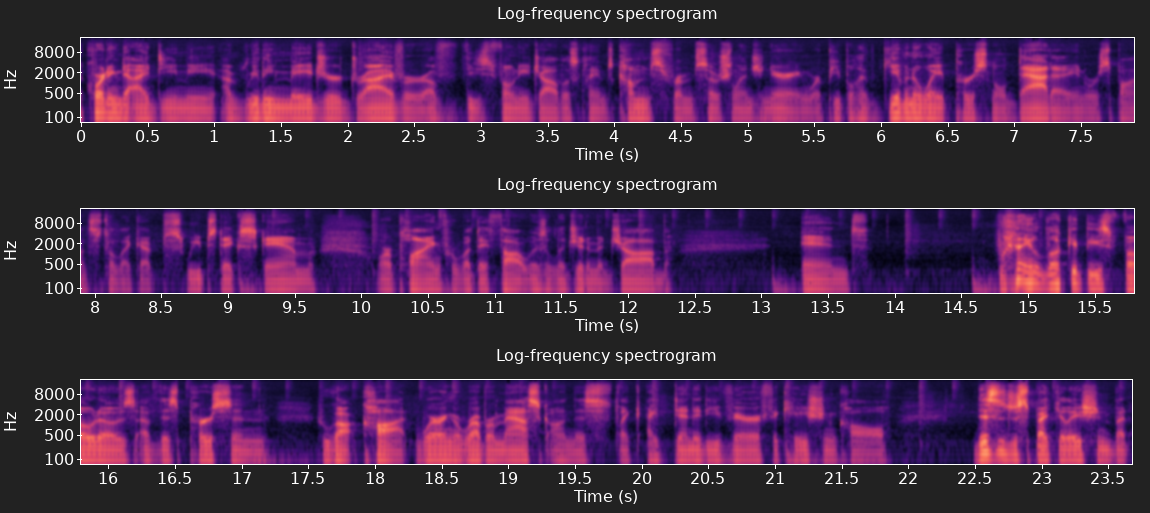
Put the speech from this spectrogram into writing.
according to ID.me, a really major driver of these phony jobless claims comes from social engineering, where people have given away personal data in response to like a sweepstakes scam or applying for what they thought was a legitimate job. And when I look at these photos of this person who got caught wearing a rubber mask on this like identity verification call, this is just speculation, but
